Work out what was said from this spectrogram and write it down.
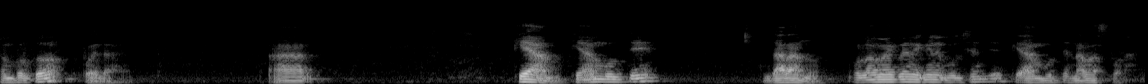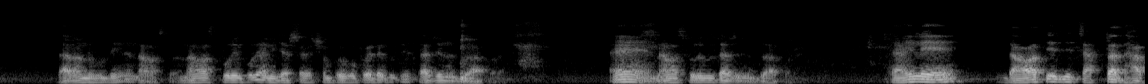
সম্পর্ক পয়দা হয়। আর ক্যাম ক্যাম বলতে দাঁড়ানো। ওলামা একরাম এখানে বলছেন যে ক্যাম বলতে নামাজ পড়া। দাঁড়ানো বলতে এখানে নামাজ পড়া। নামাজ পড়ে পড়ে আমি যার সাথে সম্পর্ক পয়দা করতে তার জন্য দোয়া করা। হ্যাঁ নামাজ পড়ে পড়ে তার জন্য দোয়া করা। তাহলে দাওয়াতের যে চারটা ধাপ,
